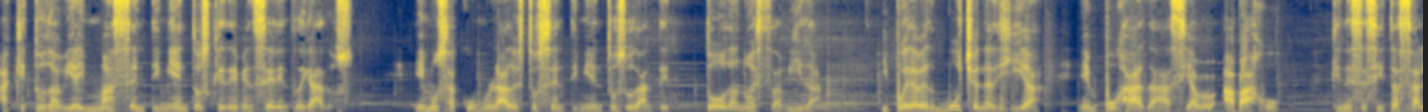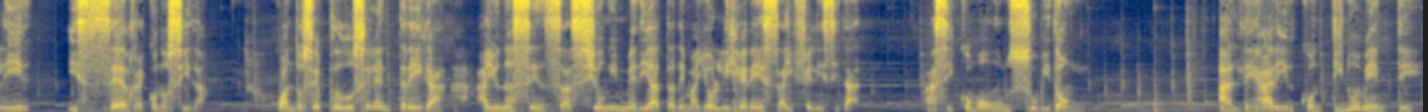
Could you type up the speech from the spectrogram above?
a que todavía hay más sentimientos que deben ser entregados. Hemos acumulado estos sentimientos durante toda nuestra vida y puede haber mucha energía empujada hacia abajo que necesita salir y ser reconocida. Cuando se produce la entrega hay una sensación inmediata de mayor ligereza y felicidad, así como un subidón. Al dejar ir continuamente,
